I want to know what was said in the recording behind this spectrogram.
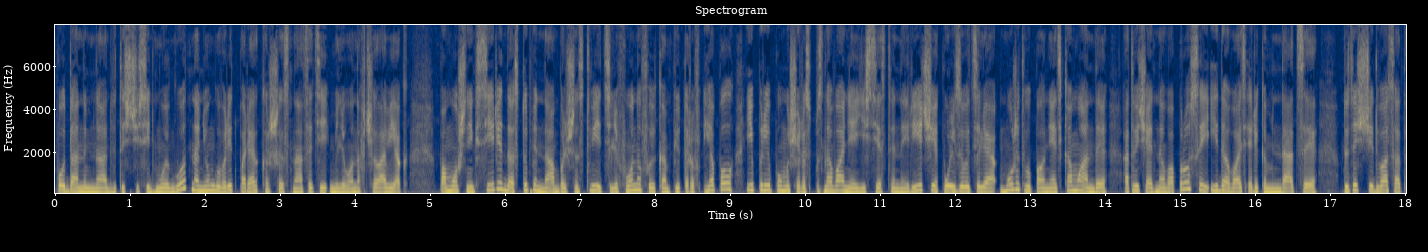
По данным на 2007 год, на нем говорит порядка 16 миллионов человек. Помощник Siri доступен на большинстве телефонов и компьютеров Apple и при помощи помощи распознавания естественной речи пользователя может выполнять команды, отвечать на вопросы и давать рекомендации. В 2020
